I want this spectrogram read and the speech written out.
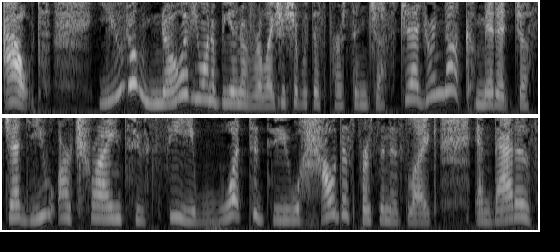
out. You don't know if you want to be in a relationship with this person just yet. You're not committed just yet. You are trying to see what to do, how this person is like, and that is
